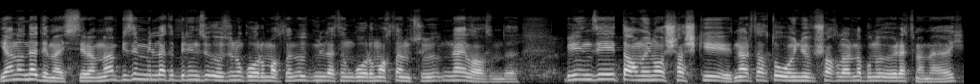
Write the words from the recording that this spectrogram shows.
Yəni nə demək istəyirəm mən? Bizim millət birinci özünü qorumaqdan, öz millətini qorumaqdan üçün nə lazımdır? Birinci domino, şaşki, nərtaxta oynayıb uşaqlarına bunu öyrətməmək,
